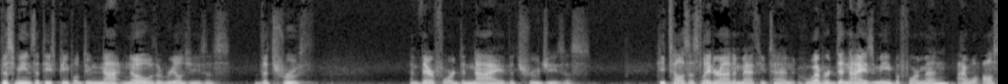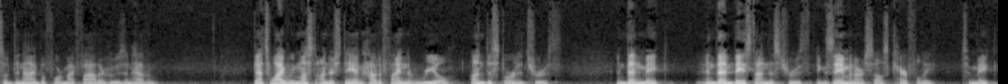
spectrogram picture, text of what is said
This means that these people do not know the real Jesus, the truth, and therefore deny the true Jesus. He tells us later on in Matthew 10 Whoever denies me before men, I will also deny before my Father who is in heaven. That's why we must understand how to find the real, undistorted truth, and then make, and then based on this truth, examine ourselves carefully to make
